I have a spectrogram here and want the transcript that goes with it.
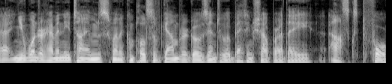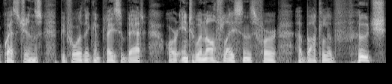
Uh, and you wonder how many times when a compulsive gambler goes into a betting shop are they asked four questions before they can place a bet or into an off license for a bottle of hooch.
